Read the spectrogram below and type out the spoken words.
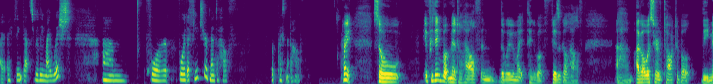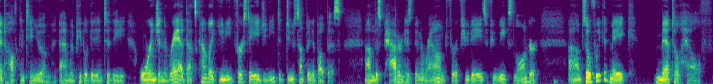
I, I think that's really my wish um, for for the future of mental health, workplace mental health. Right. So if we think about mental health and the way we might think about physical health, um, I've always sort of talked about the mental health continuum. And when people get into the orange and the red, that's kind of like you need first aid. You need to do something about this. Um, this pattern has been around for a few days, a few weeks, longer. Um, so if we could make mental health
